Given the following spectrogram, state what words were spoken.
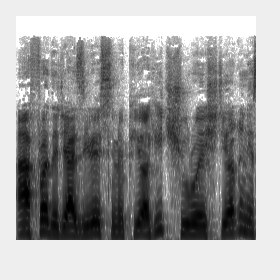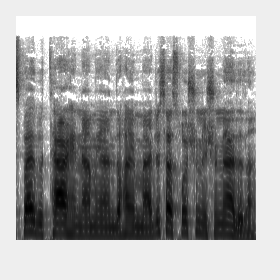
افراد جزیره سینوپیا هیچ شروع اشتیاقی نسبت به طرح نماینده های مجلس از خودشون نشون ندادن.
